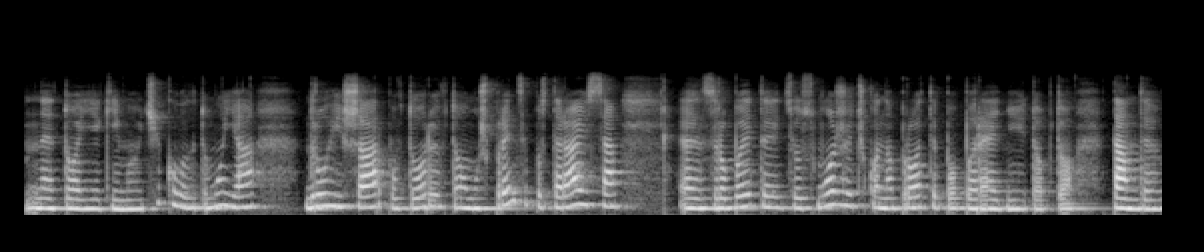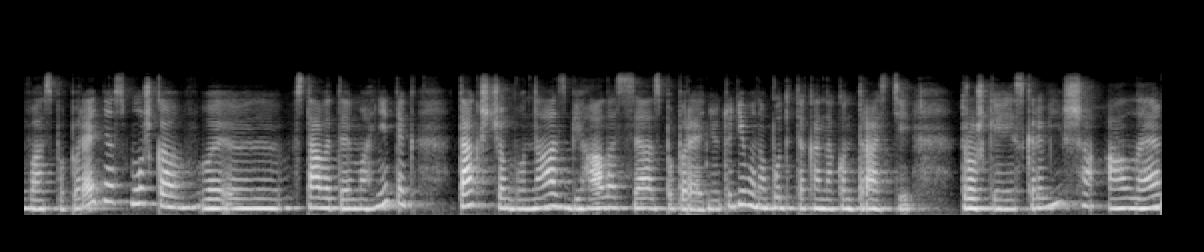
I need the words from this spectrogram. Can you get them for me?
не той, який ми очікували. Тому я другий шар повторюю в тому ж принципу, стараюся зробити цю смужечку напроти попередньої. Тобто там, де у вас попередня смужка, ви ставите магнітик так, щоб вона збігалася з попередньою. Тоді вона буде така на контрасті трошки яскравіша, але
